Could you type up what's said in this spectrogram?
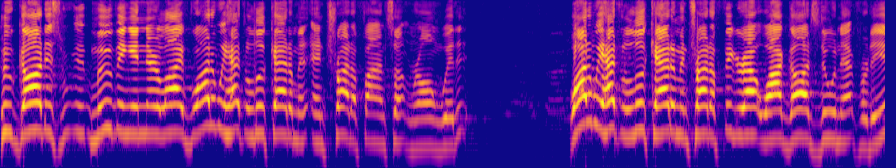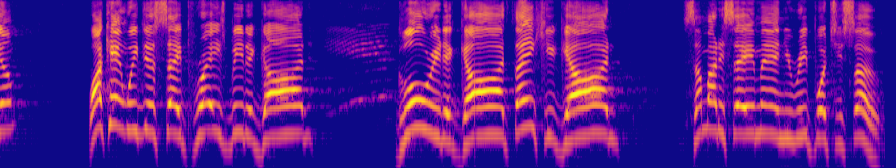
who God is moving in their life, why do we have to look at them and, and try to find something wrong with it? Why do we have to look at them and try to figure out why God's doing that for them? Why can't we just say, Praise be to God? Glory to God. Thank you, God. Somebody say, Amen. You reap what you sow.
